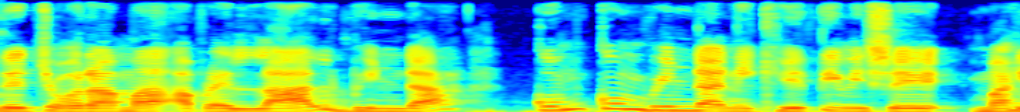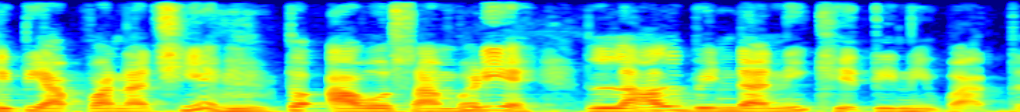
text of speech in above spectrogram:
તે ચોરામાં આપણે લાલ ભીંડા કુમકુમ ભીંડાની ખેતી વિશે માહિતી આપવાના છીએ. તો આવો સાંભળીએ લાલ ભીંડાની ખેતીની વાત.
